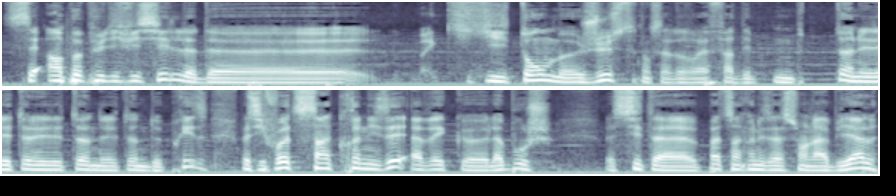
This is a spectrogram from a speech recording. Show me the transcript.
c'est un peu plus difficile de qui, qui tombe juste. Donc ça devrait faire des tonnes et des tonnes et des tonnes et des tonnes de prises, parce qu'il faut être synchronisé avec euh, la bouche. Si t'as pas de synchronisation labiale,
